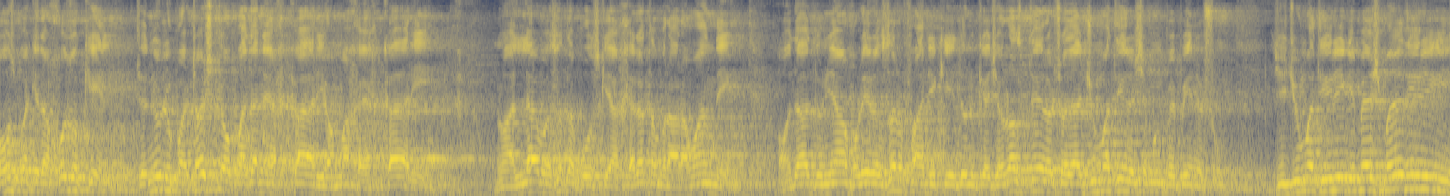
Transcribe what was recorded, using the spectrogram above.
اوس پکې د خوځو کې چې نو لو پټش کو بدن اخکاری او مخ اخکاری نو الله وسته پوس کې اخرت هم را روان دی او دا دنیا خو ډېره زر فاني کېدونکې چې ورځ تېره شوه دا جمعه تېره شوه مونږ پرې پوه نه شو چې جمعه تېرېږي میاشت به نه تېرېږي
